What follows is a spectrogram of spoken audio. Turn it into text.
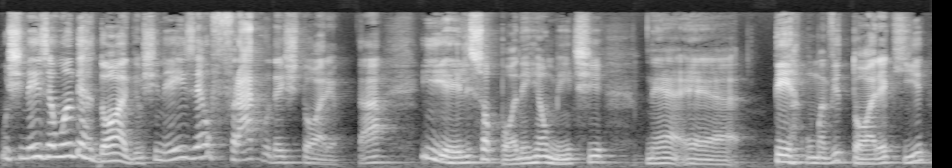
O chinês é o underdog, o chinês é o fraco da história tá? E eles só podem realmente né, é, ter uma vitória aqui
